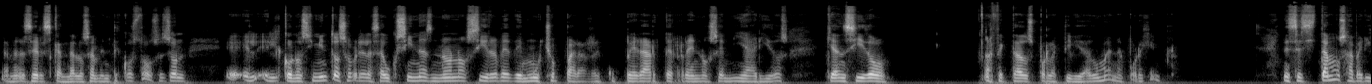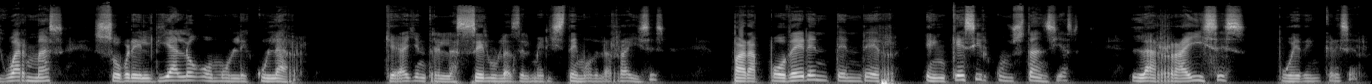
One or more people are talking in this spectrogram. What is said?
Además de ser escandalosamente costosos. Son, el, el, conocimiento sobre las auxinas no nos sirve de mucho para recuperar terrenos semiáridos que han sido afectados por la actividad humana, por ejemplo. Necesitamos averiguar más sobre el diálogo molecular que hay entre las células del meristemo de las raíces para poder entender en qué circunstancias las raíces pueden crecer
